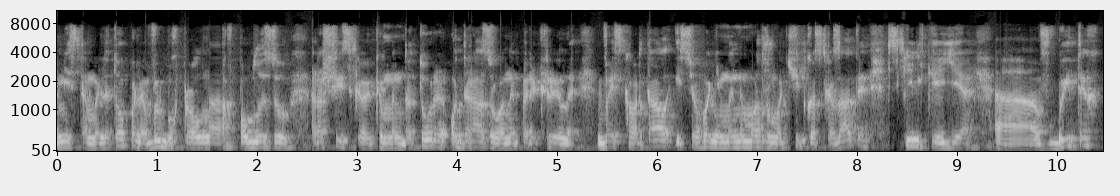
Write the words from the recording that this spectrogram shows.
міста Мелітополя. Вибух пролунав поблизу рашистської комендатури. Одразу вони перекрили весь квартал. І сьогодні ми не можемо чітко сказати, скільки є е, вбитих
